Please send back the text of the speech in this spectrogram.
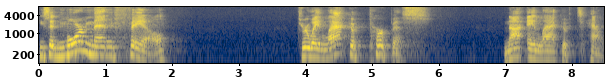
He said, More men fail through a lack of purpose, not a lack of talent.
